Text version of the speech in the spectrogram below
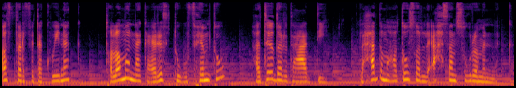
أثر في تكوينك طالما إنك عرفته وفهمته هتقدر تعديه. لحد ما هتوصل لأحسن صورة منك.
